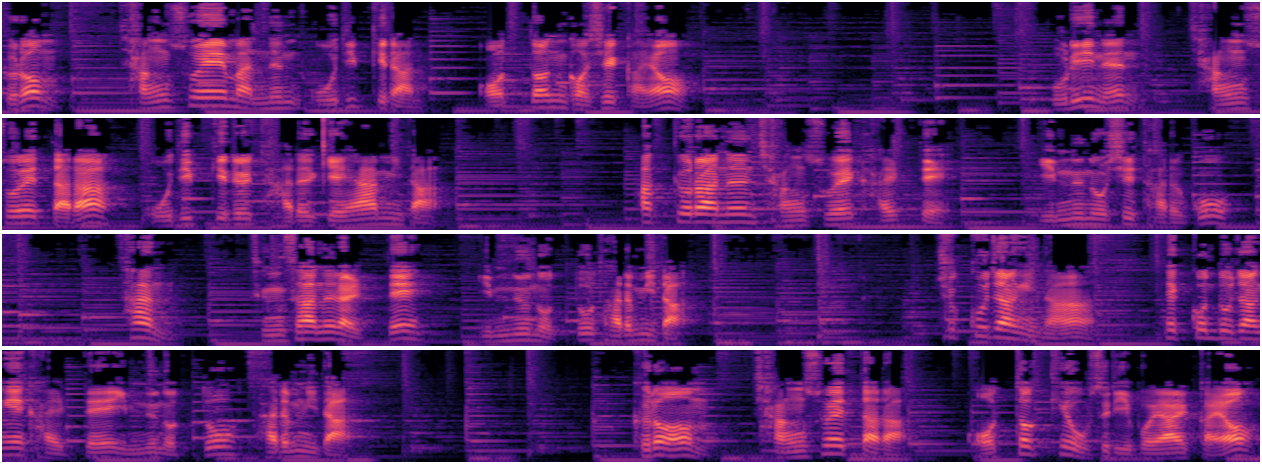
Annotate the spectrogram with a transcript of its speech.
그럼 장소에 맞는 옷 입기란 어떤 것일까요? 우리는 장소에 따라 옷 입기를 다르게 해야 합니다. 학교라는 장소에 갈 때 입는 옷이 다르고 산, 등산을 할 때 입는 옷도 다릅니다. 축구장이나 태권도장에 갈 때 입는 옷도 다릅니다. 그럼 장소에 따라 어떻게 옷을 입어야 할까요?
